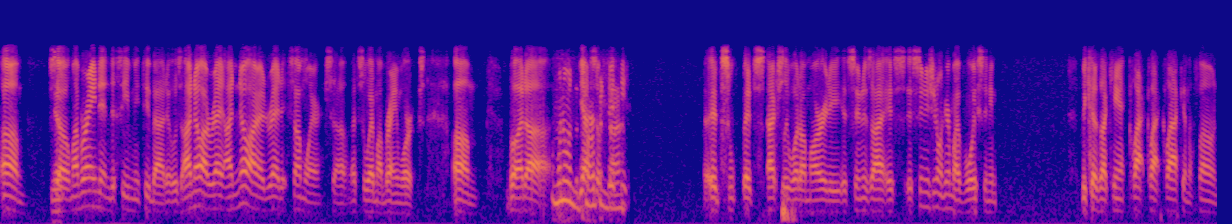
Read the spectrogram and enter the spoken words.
Um, so Yep. my brain didn't deceive me too bad. It was I know I read I know I had read it somewhere, so that's the way my brain works. Um, but uh, I wonder when the yeah, so 50. It's it's actually what I'm already as soon as I as, as soon as you don't hear my voice anymore because I can't clack clack clack in the phone.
